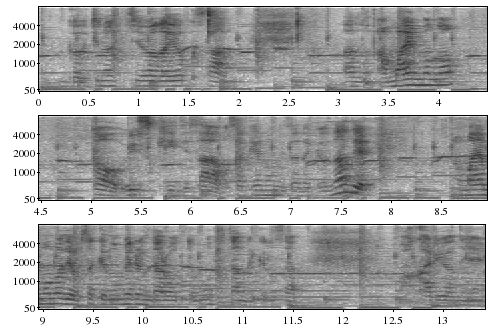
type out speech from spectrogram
なんかうちの父親がよくさあの甘いものとウイスキーでさお酒飲んでたんだけどなんで甘いものでお酒飲めるんだろうって思ってたんだけどさわかるよね。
